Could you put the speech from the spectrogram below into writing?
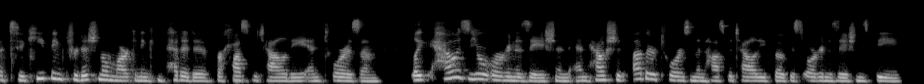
uh, to keeping traditional marketing competitive for hospitality and tourism? Like, how is your organization, and how should other tourism and hospitality focused organizations be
